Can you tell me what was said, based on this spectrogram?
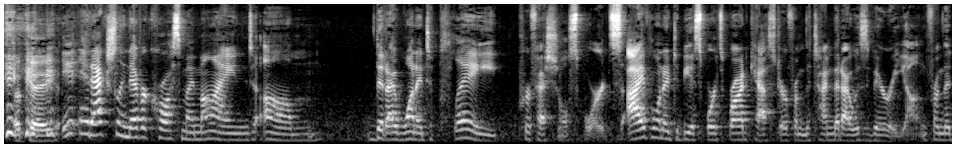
yeah. Okay. it had actually never crossed my mind um, that I wanted to play professional sports. I've wanted to be a sports broadcaster from the time that I was very young, from the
